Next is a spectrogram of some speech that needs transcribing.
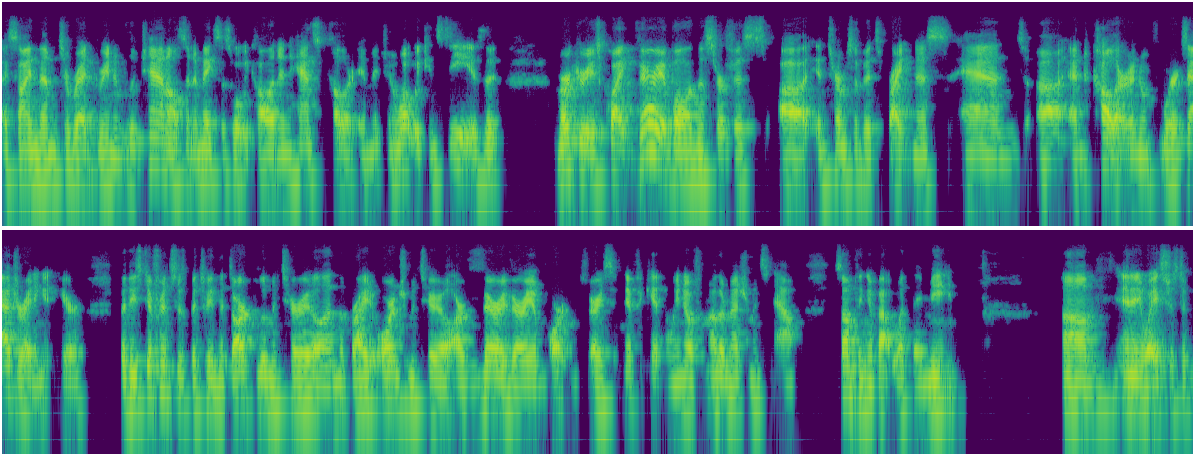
assign them to red, green, and blue channels, and it makes us what we call an enhanced color image. And what we can see is that Mercury is quite variable on the surface uh, in terms of its brightness and uh, and color, and we're exaggerating it here. But these differences between the dark blue material and the bright orange material are very, very important, very significant, and we know from other measurements now something about what they mean. Um, and anyway, it's just a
